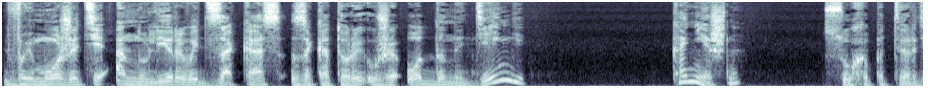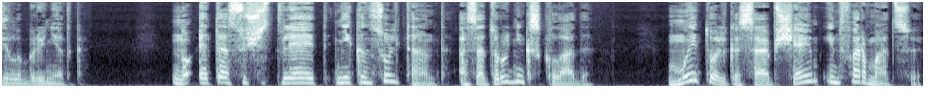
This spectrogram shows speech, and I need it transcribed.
«Вы можете аннулировать заказ, за который уже отданы деньги?» «Конечно», — сухо подтвердила брюнетка. «Но это осуществляет не консультант, а сотрудник склада. Мы только сообщаем информацию».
